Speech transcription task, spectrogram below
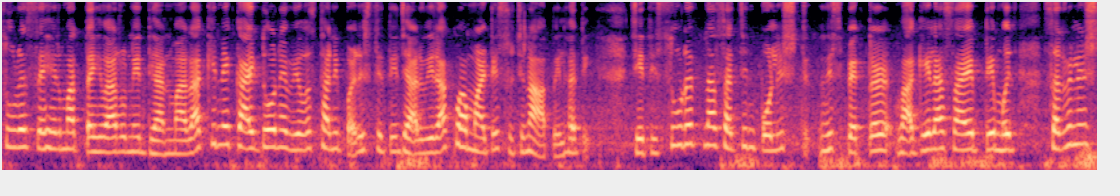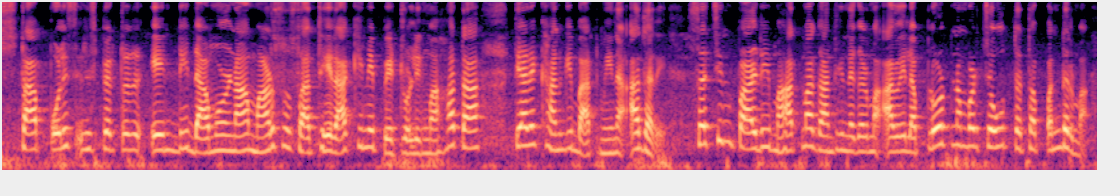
સુરત શહેરમાં તહેવારોને ધ્યાનમાં રાખીને કાયદો અને વ્યવસ્થાની પરિસ્થિતિ જાળવી રાખવા માટે સૂચના આપેલ હતી. જેથી સુરતના સચિન પોલીસ ઇન્સ્પેક્ટર વાઘેલા સાહેબ તેમજ surveillance staff police inspector N D ડામોરના માણસો સાથે રાખીને પેટ્રોલિંગમાં હતા ત્યારે ખાનગી બાતમીના આધારે સચિન પારડી મહાત્મા ગાંધીનગરમાં આવેલા પ્લોટ નંબર ચૌદ તથા પંદરમાં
